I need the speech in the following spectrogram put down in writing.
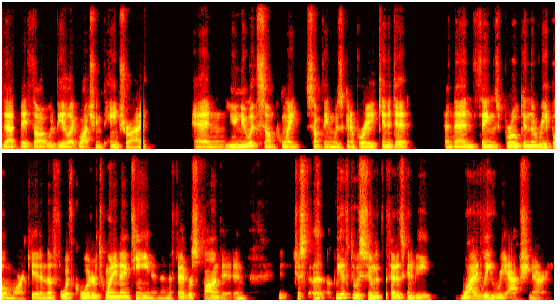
that they thought would be like watching paint dry. And you knew at some point something was going to break, and it did. And then things broke in the repo market in the fourth quarter 2019, and then the Fed responded. And just uh, we have to assume that the Fed is going to be widely reactionary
